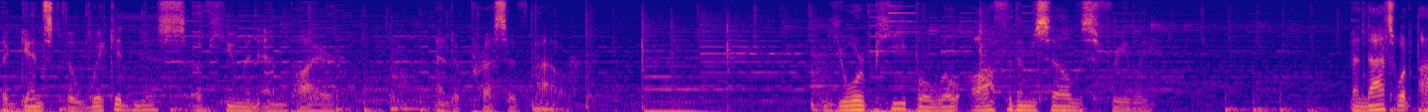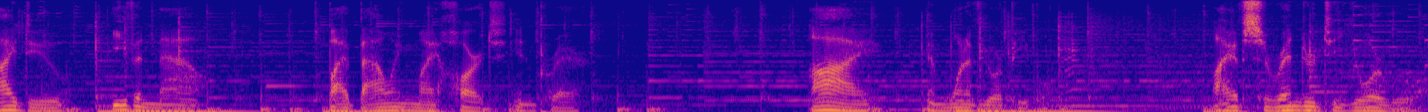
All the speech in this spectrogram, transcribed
against the wickedness of human empire and oppressive power. Your people will offer themselves freely. And that's what I do even now by bowing my heart in prayer. I am one of your people. I have surrendered to your rule.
